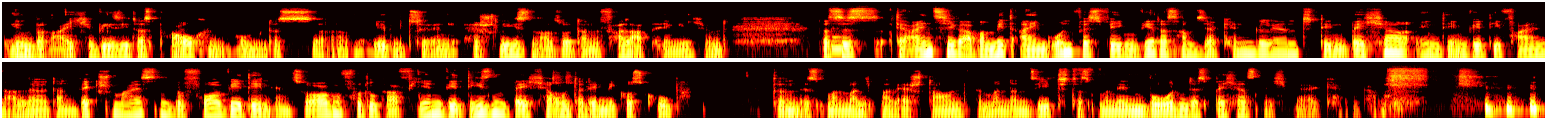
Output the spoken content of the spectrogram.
in Bereiche, wie sie das brauchen, um das äh, eben zu erschließen, also dann fallabhängig. Und das ist der einzige, aber mit ein Grund, weswegen wir, das haben Sie ja kennengelernt, den Becher, in dem wir die Fallen alle dann wegschmeißen, bevor wir den entsorgen, fotografieren wir diesen Becher unter dem Mikroskop. Dann ist man manchmal erstaunt, wenn man dann sieht, dass man den Boden des Bechers nicht mehr erkennen kann.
